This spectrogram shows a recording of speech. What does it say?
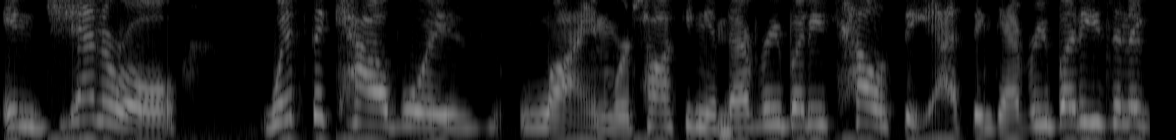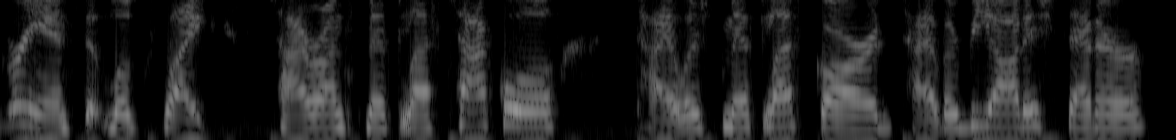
In general, with the Cowboys line, we're talking if everybody's healthy. I think everybody's in agreement. It looks like Tyron Smith left tackle, Tyler Smith left guard, Tyler Biadasz center,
